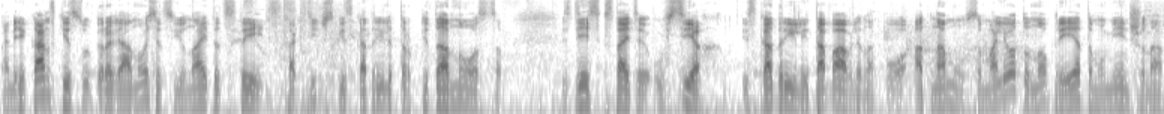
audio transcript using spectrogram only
Американский супер авианосец United States. Тактическая эскадрилья торпедоносцев. Здесь, кстати, у всех эскадрилей добавлено по одному самолету, но при этом уменьшена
